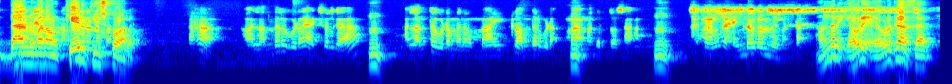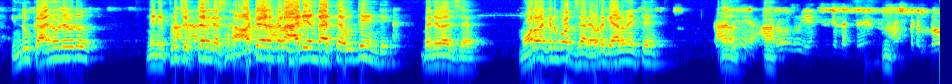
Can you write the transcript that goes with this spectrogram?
దాన్ని మనం కేర్ తీసుకోవాలి. వాళ్ళందరూ కూడా యాక్చువల్గా వాళ్ళంతా కూడా మనం మా ఇంట్లో అందరూ కూడా మా మదర్తో సహా. హైందవులో మేమంతా. అందరు ఎవరు ఎవరు కాదు సార్. హిందువు కానివాడు ఎవడు? నేను ఎప్పుడు చెప్తాను కదా సార్. ఆటో వెనకాల ఆడియన్ రాస్తే అవుద్దే ఏంటి? బలివాది సార్. మూలం ఎక్కడ పోద్ది సార్? ఎవడో గేలం అయితే కానీ ఆ. రోజు ఏం జరిగిందంటే హాస్పిటల్లో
